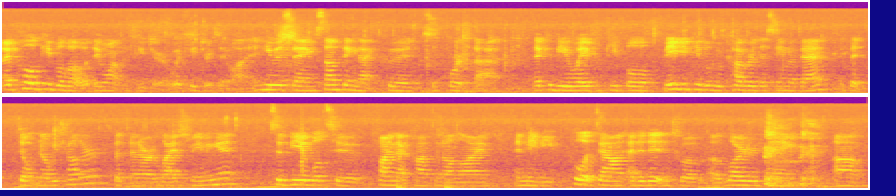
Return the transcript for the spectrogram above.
I polled people about what they want in the future, what features they want, and he was saying something that could support that. That could be a way for people, maybe people who cover the same event but don't know each other, but then are live streaming it, to be able to find that content online and maybe pull it down, edit it into a, a larger thing. Um,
